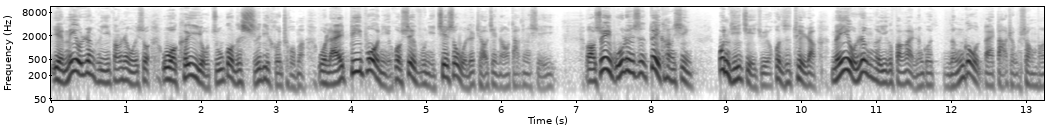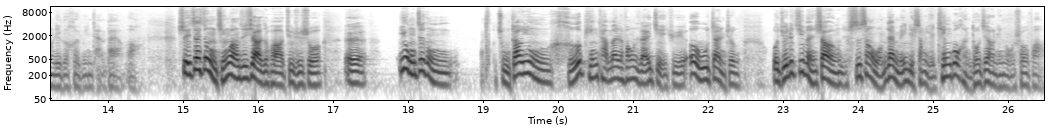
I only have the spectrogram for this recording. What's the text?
也没有任何一方认为说我可以有足够的实力和筹码，我来逼迫你或说服你接受我的条件，然后达成协议。哦，所以无论是对抗性问题解决，或者是退让，没有任何一个方案能够能够来达成双方的一个和平谈判啊。所以在这种情况之下的话，就是说，呃，用这种主张用和平谈判的方式来解决俄乌战争，我觉得基本上，实际上我们在媒体上也听过很多这样的一种说法。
